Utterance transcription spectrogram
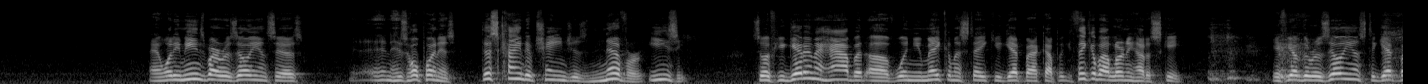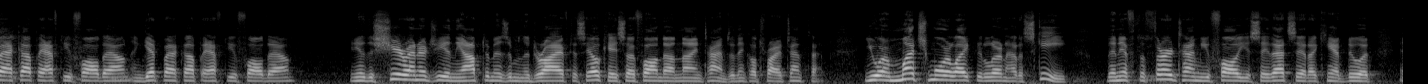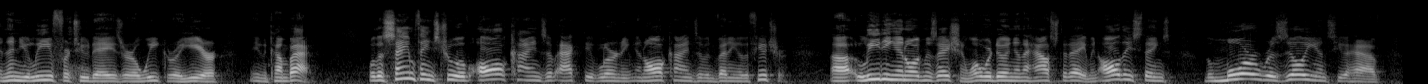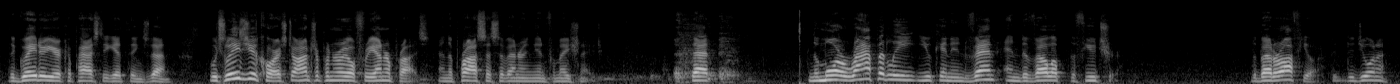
And what he means by resilience is, and his whole point is, this kind of change is never easy. So if you get in a habit of when you make a mistake, you get back up. Think about learning how to ski. If you have the resilience to get back up after you fall down and get back up after you fall down, and you have the sheer energy and the optimism and the drive to say, okay, so I've fallen down nine times, I think I'll try a tenth time. You are much more likely to learn how to ski than if the third time you fall, you say, that's it, I can't do it, and then you leave for two days or a week or a year and come back. Well, the same thing's true of all kinds of active learning and all kinds of inventing of the future. Uh, leading an organization, what we're doing in the house today. I mean, all these things, the more resilience you have, the greater your capacity to get things done. Which leads you, of course, to entrepreneurial free enterprise and the process of entering the information age. That the more rapidly you can invent and develop the future, the better off you are. Did, did you want to?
